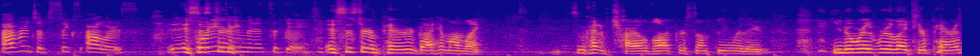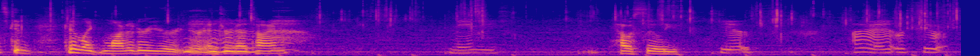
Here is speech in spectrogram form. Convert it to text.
average of 6 hours. His 43 sister, minutes a day. his sister Imperator got him on like some kind of child lock or something where they, you know, where, where like your parents can can like monitor your your internet time. Maybe. How silly. Yes. Alright, let's see what.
